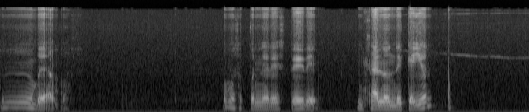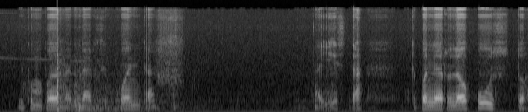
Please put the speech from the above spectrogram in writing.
Mm, veamos vamos a poner este de un salón de Keyon como pueden darse cuenta. Ahí está. Hay que ponerlo justo.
